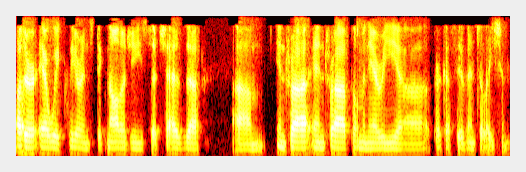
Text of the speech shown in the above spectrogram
other airway clearance technologies such as uh, um, intra intrapulmonary uh, percussive ventilation.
